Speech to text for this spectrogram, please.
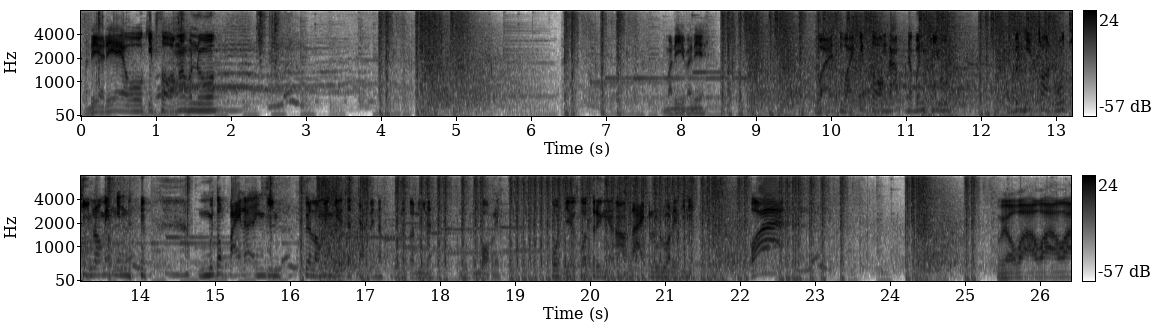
เอาดิเอาดิโอ้เก็บสองอะคนดูมาดิมาดิสวยสวยเก็บสองครับดับเบิลคิว ดับเบิลเฮดช็อตโอ้ทีมเราแม่งยังไม่ต้องไปแล้วจริงๆเพื่อนเราแม่งเยอะจัดๆเลยนะดูนะตอนนี้นะดูผมบอกเลยโคตรเยอะโคตรตรึงอะอ้าตายกันรัวๆเลยทีนี้ว้าเฮ้าว่าว่าวา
